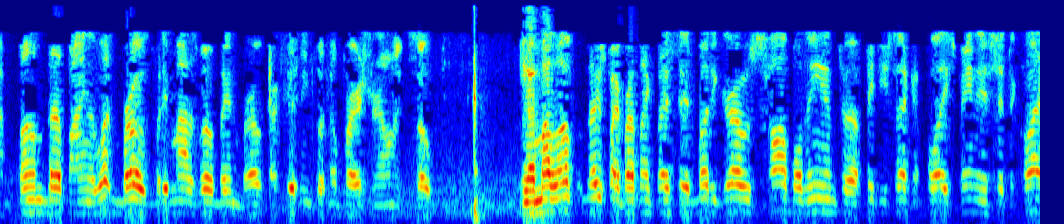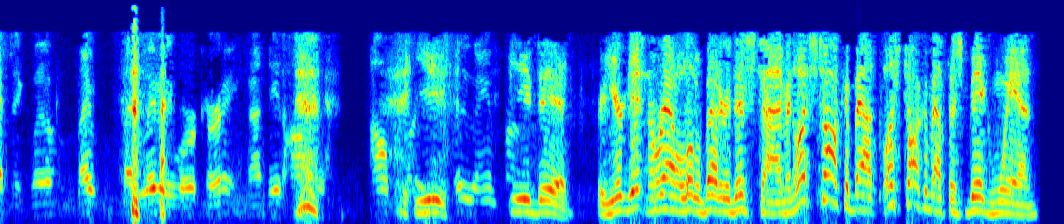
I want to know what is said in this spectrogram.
I bummed up angle. It wasn't broke, but it might as well have been broke. I couldn't even put no pressure on it. So, you know, my local newspaper, I think they said Buddy Gross hobbled into a 52nd place finish at the classic. Well, they they literally were correct. I did hobble. You you did. You're getting around a little better this time. And let's talk about let's talk about this big win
